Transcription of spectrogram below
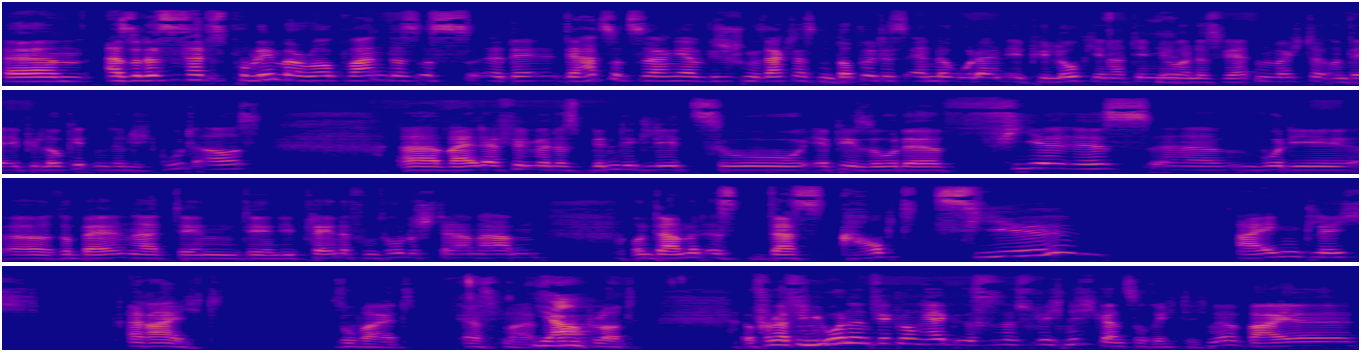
Ähm, also das ist halt das Problem bei Rogue One. Das ist, äh, der, der hat sozusagen ja, wie du schon gesagt hast, ein doppeltes Ende oder ein Epilog, je nachdem, wie Ja. man das werten möchte. Und der Epilog geht natürlich gut aus, äh, weil der Film ja das Bindeglied zu Episode 4 ist, äh, wo die äh, Rebellen halt den, den, die Pläne vom Todesstern haben. Und damit ist das Hauptziel eigentlich erreicht. Soweit erstmal Ja. Plot. Von der Figurenentwicklung her ist es natürlich nicht ganz so richtig, ne? weil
